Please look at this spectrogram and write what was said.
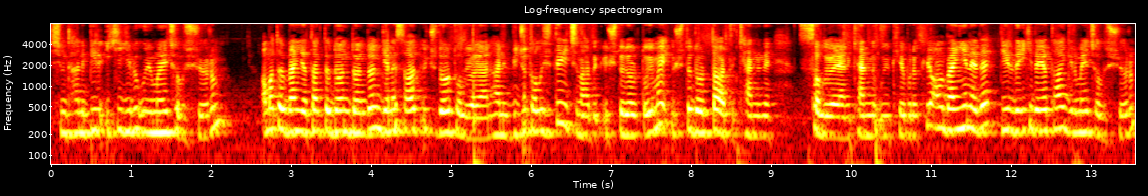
Şimdi hani 1-2 gibi uyumaya çalışıyorum. Ama tabii ben yatakta dön dön dön gene saat 3-4 oluyor yani. Hani vücut alıştığı için artık 3'te 4'te uyumaya 3'te 4'te artık kendini salıyor yani kendini uykuya bırakıyor. Ama ben yine de 1'de 2'de yatağa girmeye çalışıyorum.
